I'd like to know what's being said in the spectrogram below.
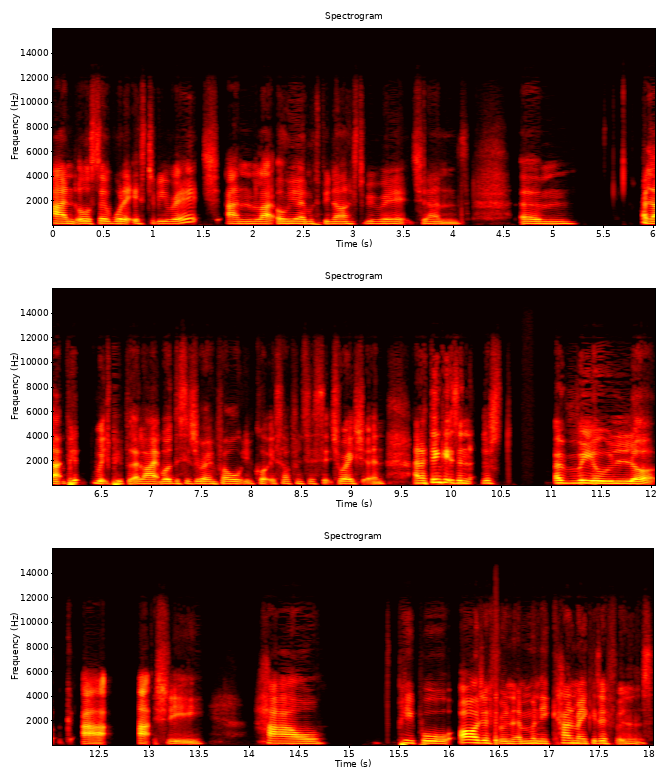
and also what it is to be rich and like oh yeah it must be nice to be rich and um and like which people are like well this is your own fault you've got yourself into this situation. And i think it's an just a real look at actually how people are different and money can make a difference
